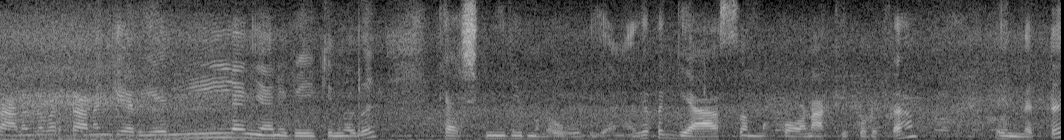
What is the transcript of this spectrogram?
കാണുന്നവർക്കാണെങ്കിൽ അറിയാം എല്ലാം ഞാൻ ഉപയോഗിക്കുന്നത് കാശ്മീരി മുളക് പൊടിയാണ്. അതിപ്പോൾ ഗ്യാസ് നമുക്ക് ഓണാക്കി കൊടുക്കാം. എന്നിട്ട്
